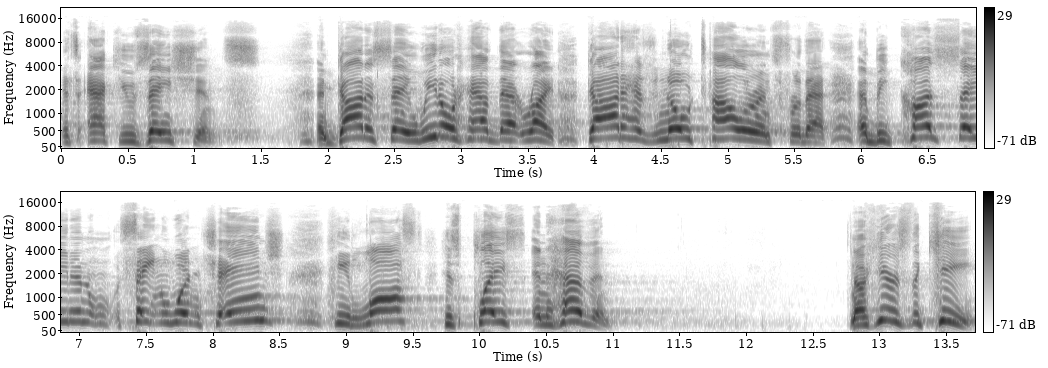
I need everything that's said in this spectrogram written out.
it's accusations. And God is saying we don't have that right. God has no tolerance for that. And because Satan, Satan wouldn't change, he lost his place in heaven. Now, here's the key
